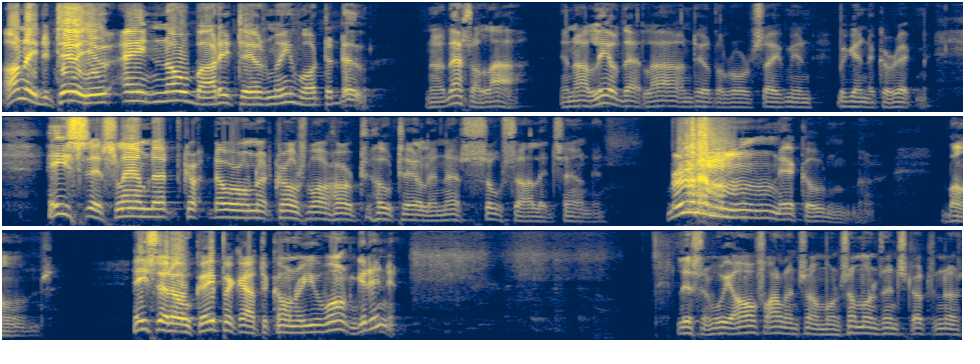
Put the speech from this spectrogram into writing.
I need to tell you, ain't nobody tells me what to do. Now that's a lie. And I lived that lie until the Lord saved me and began to correct me. He said, slammed that door on that crossbar hotel, and that's so solid sounding. Echoed bones. He said, okay, pick out the corner you want and get in it. Listen, we all following someone. Someone's instructing us.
